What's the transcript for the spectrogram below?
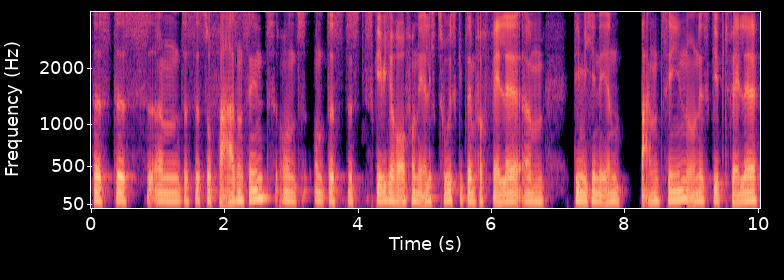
dass das, ähm, dass das so Phasen sind und, und das, das, das gebe ich auch offen und ehrlich zu. Es gibt einfach Fälle, ähm, die mich in ihren Bann ziehen und es gibt Fälle,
